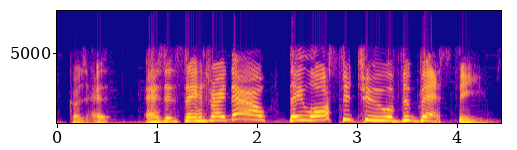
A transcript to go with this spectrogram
Because as it stands right now, they lost to two of the best teams.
